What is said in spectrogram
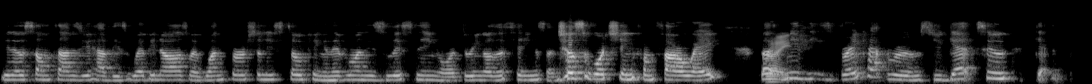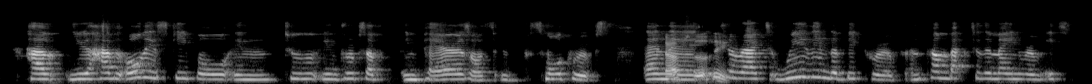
You know, sometimes you have these webinars where one person is talking and everyone is listening or doing other things and just watching from far away. But right. with these breakout rooms, you get to get have you have all these people in two in groups of in pairs or small groups and Absolutely. they interact within the big group and come back to the main room it's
